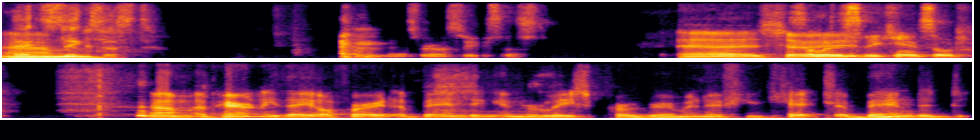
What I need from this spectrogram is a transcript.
That's Um, sexist. That's real sexist. uh, Someone so needs to be cancelled. Um, apparently they operate a banding and release program, and if you catch a banded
